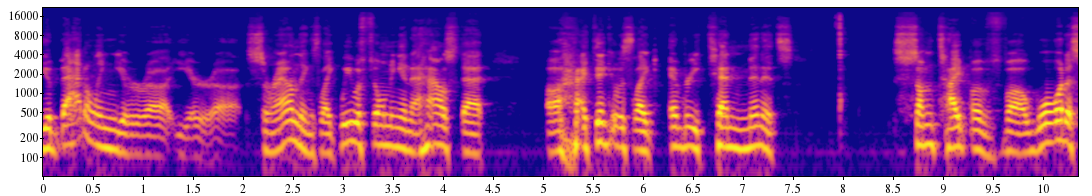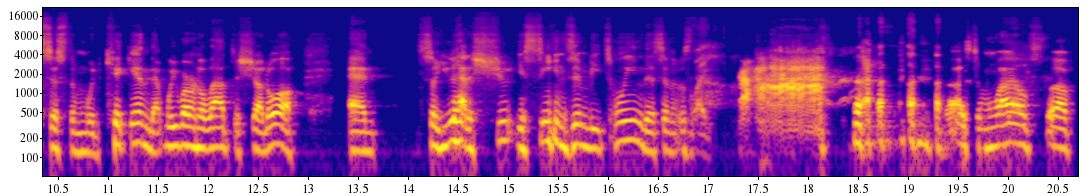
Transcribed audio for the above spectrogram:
you're battling your uh, your uh, surroundings. Like we were filming in a house that uh, I think it was like every 10 minutes, some type of uh, water system would kick in that we weren't allowed to shut off. And so you had to shoot your scenes in between this, and it was like ah! some wild stuff.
